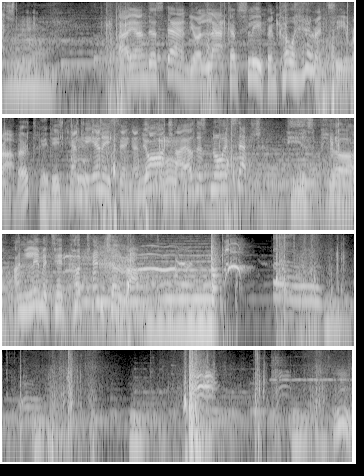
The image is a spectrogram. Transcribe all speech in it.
understand your lack of sleep and coherency, Robert. Babies can be hmm. anything, and your hmm. child is no exception. He is pure, unlimited potential, Robert. Mmm.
